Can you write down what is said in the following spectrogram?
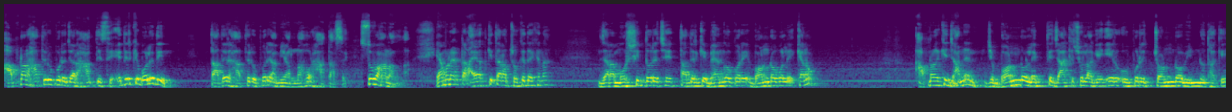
আপনার হাতের উপরে যারা হাত দিছে, এদেরকে বলে দিন, তাদের হাতের উপরে আমি আল্লাহর হাত আছে। সুবাহান আল্লাহ এমন একটা আয়াত কি তারা চোখে দেখে না? যারা মসজিদ ধরেছে, তাদেরকে ব্যঙ্গ করে, ভণ্ড বলে, কেন? আপনারা কি জানেন যে ভণ্ড লেখতে যা কিছু লাগে, এর উপরে চণ্ডবিণ্ড থাকে?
